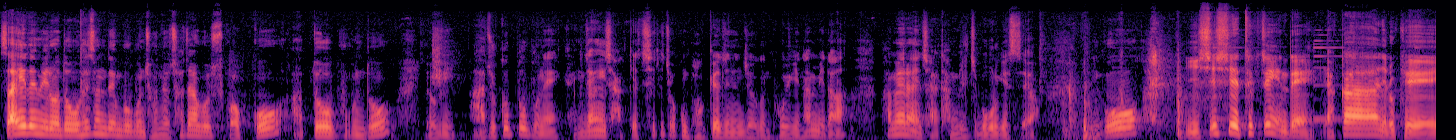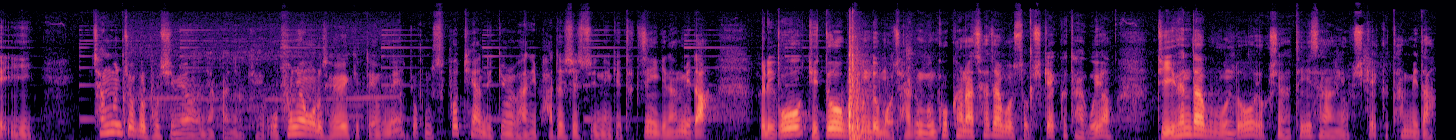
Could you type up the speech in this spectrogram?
사이드 미러도 훼손된 부분 전혀 찾아볼 수가 없고 앞도어 부분도 여기 아주 끝부분에 굉장히 작게 칠이 조금 벗겨지는 적은 보이긴 합니다. 카메라에 잘 담길지 모르겠어요. 그리고 이 CC의 특징인데 약간 이렇게 이 창문 쪽을 보시면 약간 이렇게 오픈형으로 되어 있기 때문에 조금 스포티한 느낌을 많이 받으실 수 있는 게 특징이긴 합니다. 그리고 뒷도어 부분도 뭐 작은 문콕 하나 찾아볼 수 없이 깨끗하고요. 뒤 휀다 부분도 역시나 특이사항이 없이 깨끗합니다.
